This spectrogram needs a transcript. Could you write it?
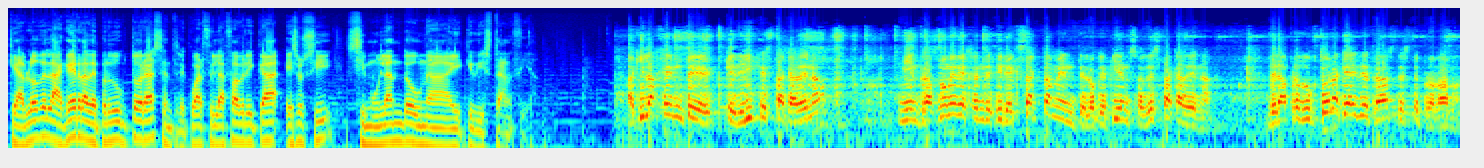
que habló de la guerra de productoras entre Cuarzo y la fábrica, eso sí, simulando una equidistancia. Aquí la gente que dirige esta cadena, mientras no me dejen decir exactamente lo que pienso de esta cadena, de la productora que hay detrás de este programa,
